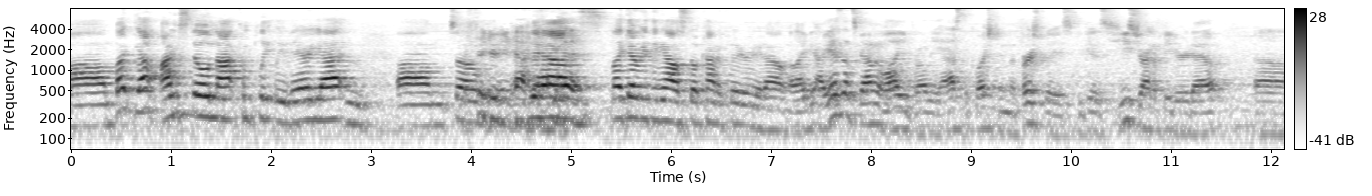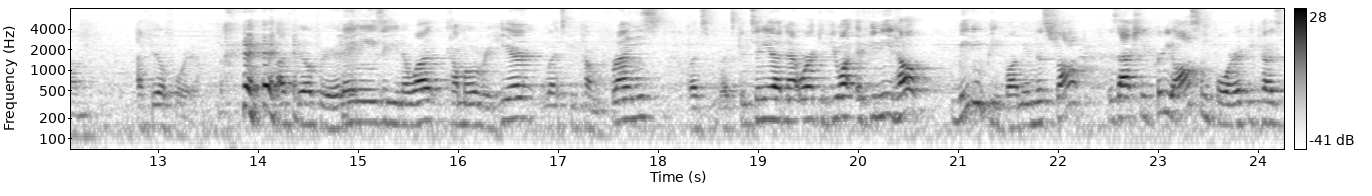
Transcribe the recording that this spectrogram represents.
um, but yeah, I'm still not completely there yet. And um, so Figuring it out, yeah, guess. like everything else, still kind of figuring it out. Well, I, I guess that's kind of why you probably asked the question in the first place because he's trying to figure it out. Um, I feel for you. I feel for you. It ain't easy. You know what? Come over here. Let's become friends. Let's let's continue that network. If you want, if you need help meeting people, I mean, this shop is actually pretty awesome for it because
